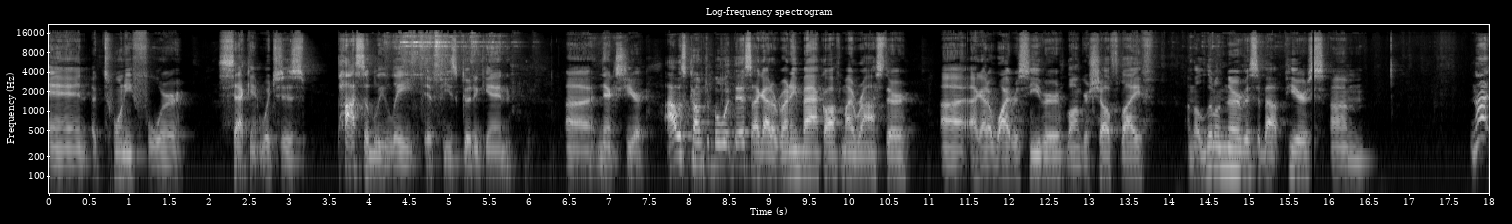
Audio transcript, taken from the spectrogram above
and a 24 second, which is possibly late if he's good again uh, next year. I was comfortable with this. I got a running back off my roster. Uh, I got a wide receiver, longer shelf life. I'm a little nervous about Pierce. Um, not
